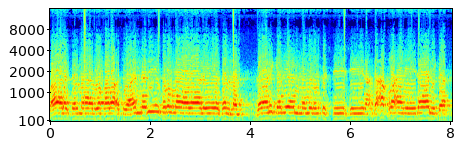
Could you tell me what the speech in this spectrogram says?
قال سلمان وقرأت عن النبي صلى الله عليه وسلم ذلك بأن منهم قسيسين فأقرأني ذلك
